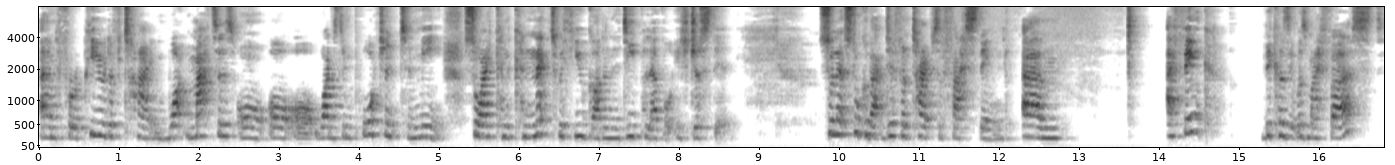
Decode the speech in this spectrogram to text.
um, for a period of time what matters or, or, or what is important to me so I can connect with you, God, on a deeper level is just it. So let's talk about different types of fasting. Um, I think because it was my first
